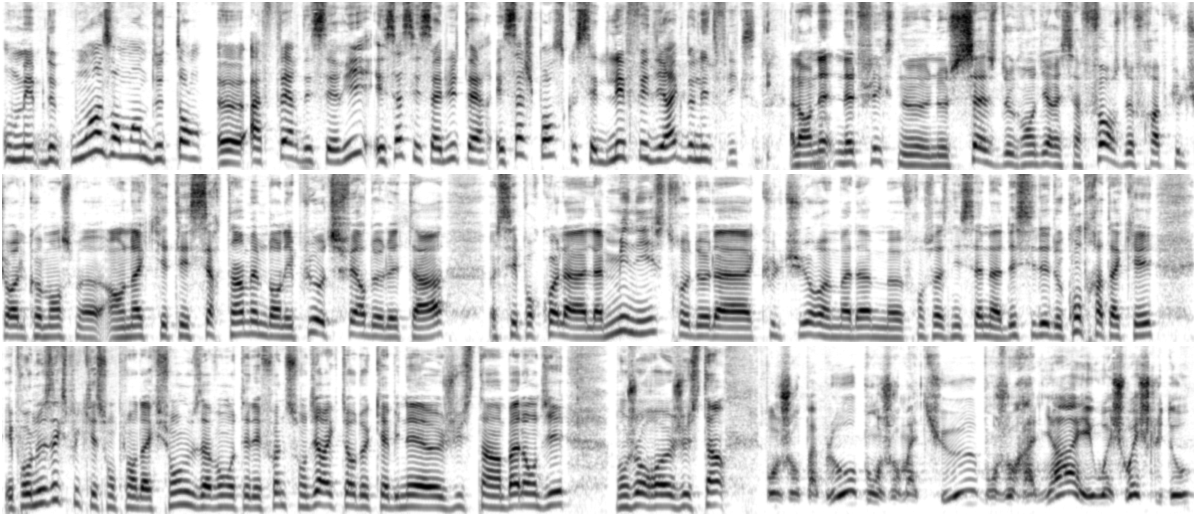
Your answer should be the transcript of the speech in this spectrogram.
on, met de moins en moins de temps euh, à faire des séries, et ça, c'est salutaire. Et ça, je pense que c'est l'effet direct de Netflix. Alors, Netflix ne, cesse de grandir et sa force de frappe culturelle commence à en inquiéter certains, même dans les plus hautes sphères de l'État. C'est pourquoi la, ministre de la Culture, Madame Françoise Nissen, a décidé de contre-attaquer. Et pour nous expliquer son plan d'action, nous avons au téléphone son directeur de cabinet, euh, Justin Ballandier. Bonjour, euh, Justin. Bonjour, Pablo. Bonjour, Mathieu. Bonjour, Rania et wesh wesh Ludo.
